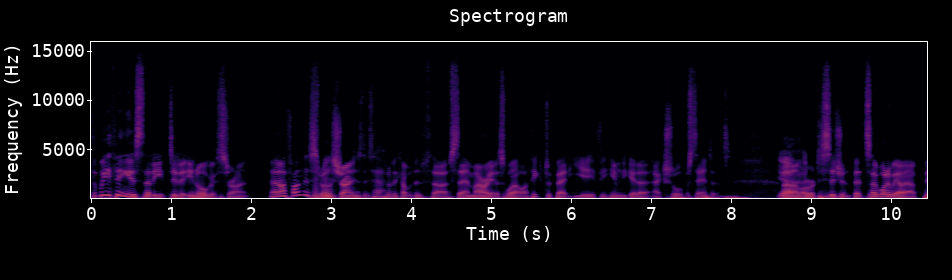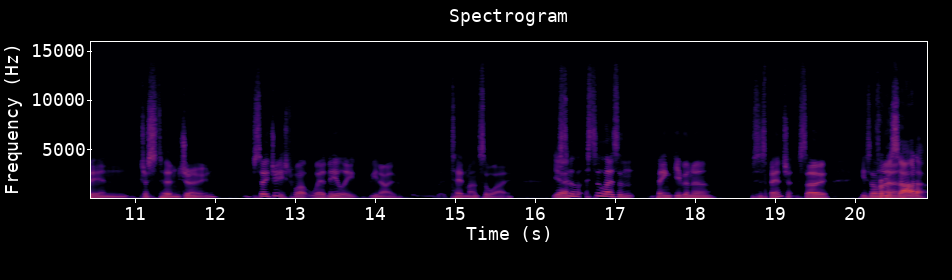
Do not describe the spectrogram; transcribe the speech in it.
The weird thing is that he did it in August, right? And I find this Mm-hmm. really strange. It's happened a couple with uh, Sam Murray as well. I think it took about a year for him to get an actual sentence Yeah. um, or a decision. But so what are we up in? Just turned June. So geez, well, we're nearly you know ten months away. yeah. Still, still hasn't been given a suspension. So he's on From a, Asada.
